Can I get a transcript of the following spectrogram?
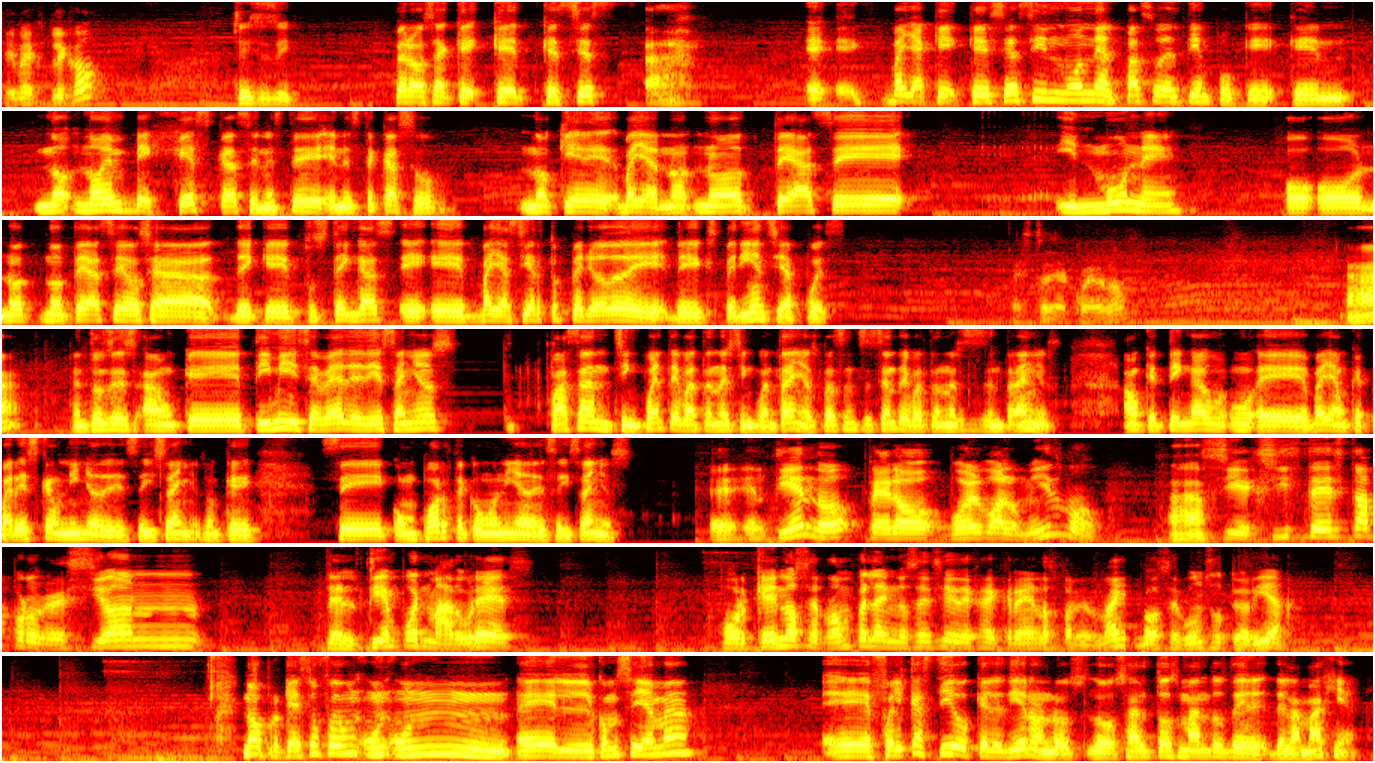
¿Sí me explico? Sí, sí, sí. Pero, o sea, que, que, que si es... Ah, eh, eh, vaya, que, que, seas inmune al paso del tiempo, que, que no, no, envejezcas en este, en este caso, no quiere, vaya, no, no te hace inmune o, no, no, te hace, o sea, de que pues tengas, eh, vaya, cierto periodo de, de, experiencia, pues. Estoy de acuerdo. Ajá. Entonces, aunque Timmy se ve de 10 años, pasan 50 y va a tener 50 años, pasan 60 y va a tener 60 años. Aunque tenga, eh, vaya, aunque parezca un niño de 6 años, aunque se comporte como un niño de 6 años. Eh, entiendo, pero vuelvo a lo mismo. Ajá. Si existe esta progresión del tiempo en madurez, ¿por qué no se rompe la inocencia y deja de creer en los padres mágicos, según su teoría? No, porque eso fue un, un, un el, ¿cómo se llama? Eh, fue el castigo que le dieron los, los altos mandos de, la magia.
